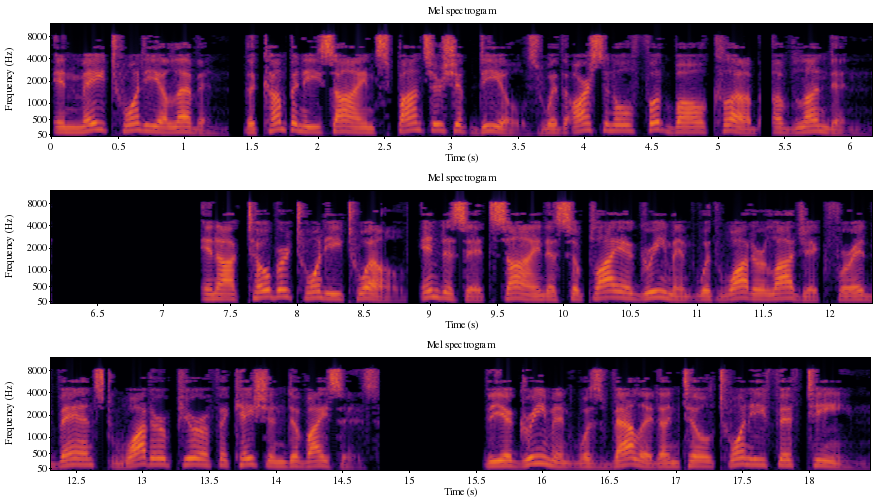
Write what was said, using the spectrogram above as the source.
In May 2011, the company signed sponsorship deals with Arsenal Football Club, of London. In October 2012, Indesit signed a supply agreement with WaterLogic for advanced water purification devices. The agreement was valid until 2015.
